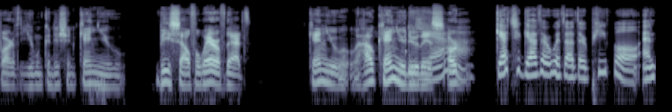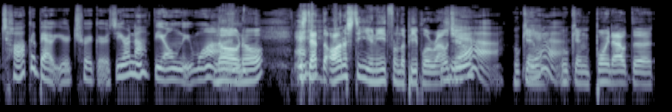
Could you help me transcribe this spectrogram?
part of the human condition? Can you be self-aware of that? Can you? How can you do this? Yeah. Or Get together with other people and talk about your triggers. You're not the only one. no, no. Is that the honesty you need from the people around you Yeah. who can yeah. who can point out the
